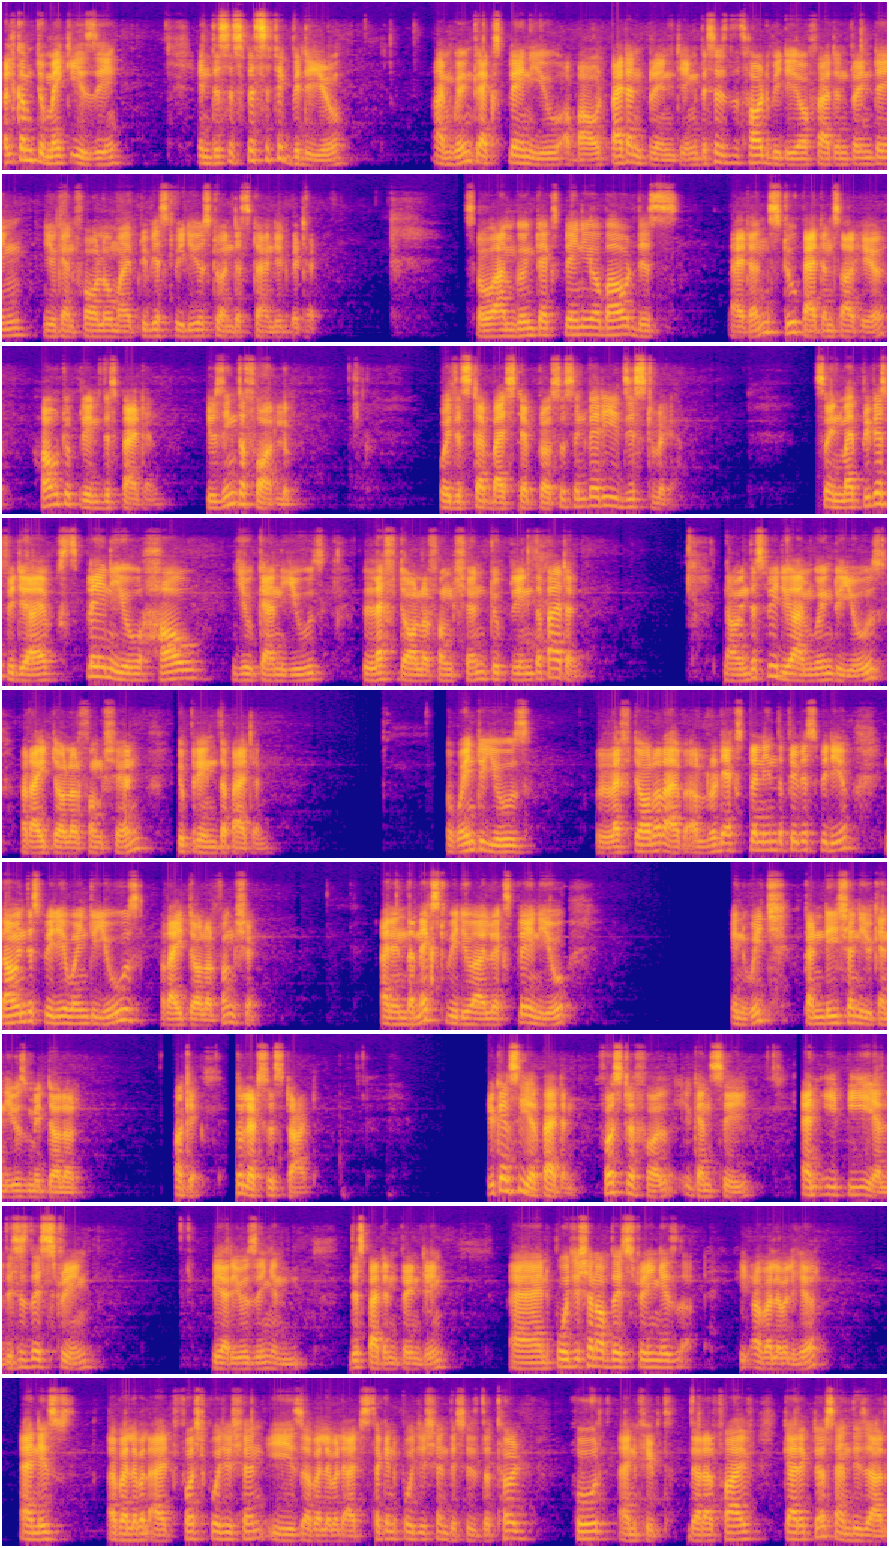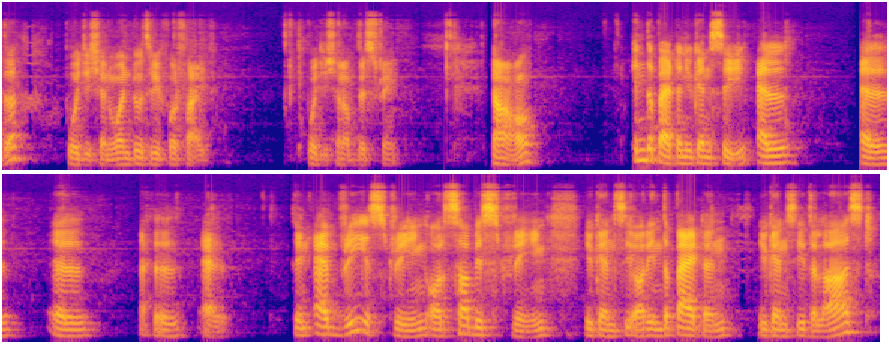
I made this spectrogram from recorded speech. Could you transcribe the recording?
Welcome to Make Easy. In this specific video, I'm going to explain you about pattern printing. This is the third video of pattern printing. You can follow my previous videos to understand it better. So I'm going to explain you about this patterns. Two patterns are here. How to print this pattern using the for loop with a step-by-step -step process in very easiest way. So in my previous video, I explained you how you can use left dollar function to print the pattern. Now in this video, I'm going to use right dollar function to print the pattern. So going to use left dollar, I've already explained in the previous video. Now in this video, we're going to use right dollar function. And in the next video, I'll explain you in which condition you can use mid dollar. Okay, so let's start. You can see your pattern. First of all, you can see an EPL. This is the string we are using in this pattern printing. And position of the string is available here. And is available at first position is available at second position. This is the third fourth and fifth. There are five characters and these are the position one two three four five position of the string. Now in the pattern you can see l l l l l. So in every string or substring you can see or in the pattern you can see the last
